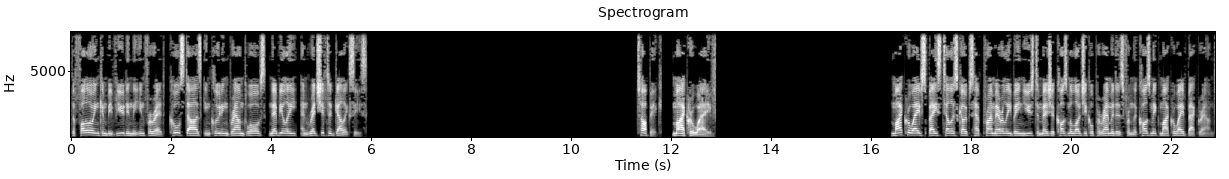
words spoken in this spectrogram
the following can be viewed in the infrared, cool stars including brown dwarfs, nebulae, and redshifted galaxies. Microwave Microwave space telescopes have primarily been used to measure cosmological parameters from the cosmic microwave background.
